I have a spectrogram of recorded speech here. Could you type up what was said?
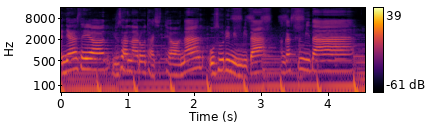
안녕하세요. 유산화로 다시 태어난 오소림입니다. 반갑습니다.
